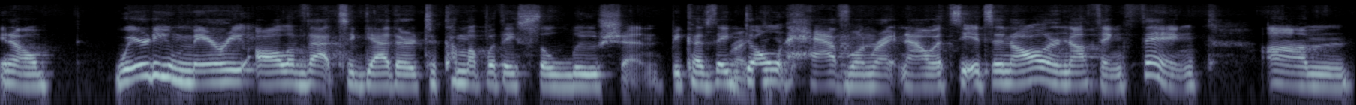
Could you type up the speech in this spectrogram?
you know, where do you marry all of that together to come up with a solution? Because they right. don't have one right now. It's it's an all or nothing thing. Um,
